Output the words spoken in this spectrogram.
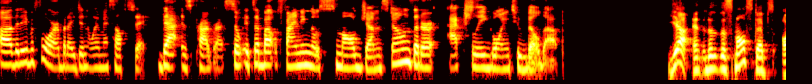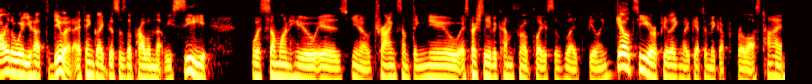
uh, the day before, but I didn't weigh myself today. That is progress. So it's about finding those small gemstones that are actually going to build up. Yeah, and the, the small steps are the way you have to do it. I think like this is the problem that we see with someone who is you know trying something new especially if it comes from a place of like feeling guilty or feeling like they have to make up for lost time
